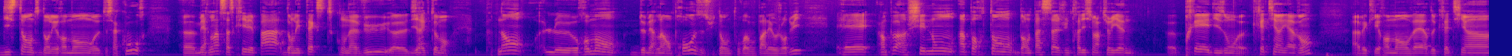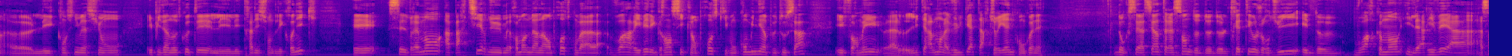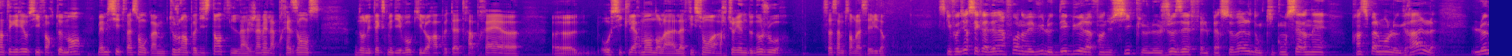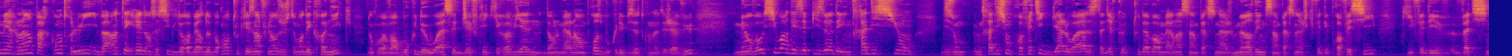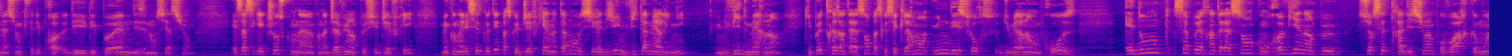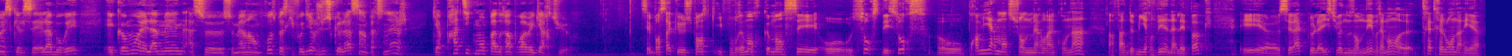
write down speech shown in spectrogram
distante dans les romans de sa cour. Merlin s'inscrivait pas dans les textes qu'on a vus directement. Maintenant, le roman de Merlin en prose, celui dont on va vous parler aujourd'hui, est un peu un chaînon important dans le passage d'une tradition arthurienne euh, près, disons, euh, chrétien et avant, avec les romans en vers de chrétiens, euh, les continuations, et puis d'un autre côté, les, traditions de les chroniques. Et c'est vraiment à partir du roman de Merlin en prose qu'on va voir arriver les grands cycles en prose qui vont combiner un peu tout ça et former littéralement la vulgate arthurienne qu'on connaît. Donc c'est assez intéressant de, le traiter aujourd'hui et de voir comment il est arrivé à, à s'intégrer aussi fortement, même si de façon quand même toujours un peu distante, il n'a jamais la présence dans les textes médiévaux qu'il aura peut-être après euh, euh, aussi clairement dans la, la fiction arthurienne de nos jours. Ça, ça me semble assez évident. Ce qu'il faut dire, c'est que la dernière fois, on avait vu le début et la fin du cycle, le Joseph et le Perceval, donc qui concernait principalement le Graal. Le Merlin, par contre, lui, il va intégrer dans ce cycle de Robert de Boron toutes les influences justement des chroniques. Donc on va voir beaucoup de Was et de Jeffrey qui reviennent dans le Merlin en prose, beaucoup d'épisodes qu'on a déjà vus. Mais on va aussi voir des épisodes et une tradition, disons, une tradition prophétique galloise, c'est-à-dire que tout d'abord Merlin c'est un personnage, Merdin c'est un personnage qui fait des prophéties, qui fait des vaticinations, qui fait des, des poèmes, des énonciations. Et ça, c'est quelque chose qu'on a, qu'on a déjà vu un peu chez Jeffrey, mais qu'on a laissé de côté parce que Jeffrey a notamment aussi rédigé une Vita Merlini, une vie de Merlin, qui peut être très intéressant parce que c'est clairement une des sources du Merlin en prose. Et donc, ça peut être intéressant qu'on revienne un peu sur cette tradition pour voir comment est-ce qu'elle s'est élaborée et comment elle amène à ce, Merlin en prose, parce qu'il faut dire jusque-là, c'est un personnage qui a pratiquement pas de rapport avec Arthur. C'est pour ça que je pense qu'il faut vraiment recommencer aux sources des sources, aux premières mentions de Merlin qu'on a, enfin de Myrvine à l'époque, et euh, c'est là que Laïs, tu vas nous emmener vraiment euh, très très loin en arrière.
